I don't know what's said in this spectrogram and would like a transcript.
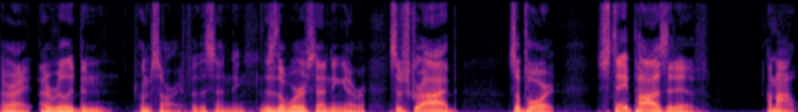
All right, I've really been I'm sorry for this ending. This is the worst ending ever. Subscribe, support, stay positive. I'm out.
